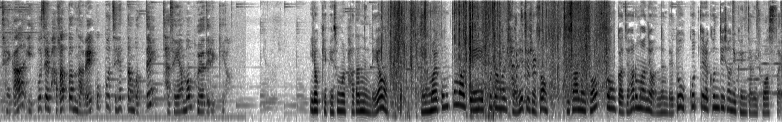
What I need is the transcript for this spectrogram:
제가 이 꽃을 받았던 날에 꽃꽂이 했던 것들 자세히 한번 보여드릴게요. 이렇게 배송을 받았는데요. 정말 꼼꼼하게 포장을 잘 해주셔서 부산에서 수원까지 하루 만에 왔는데도 꽃들의 컨디션이 굉장히 좋았어요.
